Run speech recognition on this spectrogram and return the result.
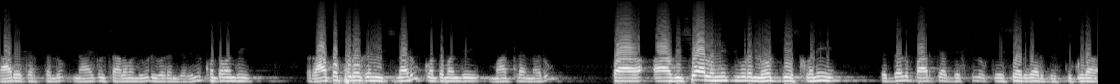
కార్యకర్తలు నాయకులు చాలామంది కూడా ఇవ్వడం జరిగింది. కొంతమంది రాతపూర్వకంగా ఇచ్చినారు కొంతమంది మాట్లాడినారు. సో ఆ- ఆ విషయాలన్నింటినీ కూడా నోట్ చేసుకొని పెద్దలు పార్టీ అధ్యక్షులు కేసీఆర్ గారి దృష్టికి కూడా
